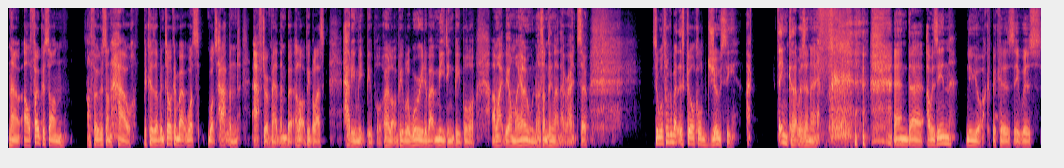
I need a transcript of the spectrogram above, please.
Now I'll focus on I'll focus on how because I've been talking about what's what's happened after I've met them, but a lot of people ask, how do you meet people? Or a lot of people are worried about meeting people, or I might be on my own or something like that, right? So so we'll talk about this girl called Josie. I think that was her name. and uh, I was in New York because it was,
